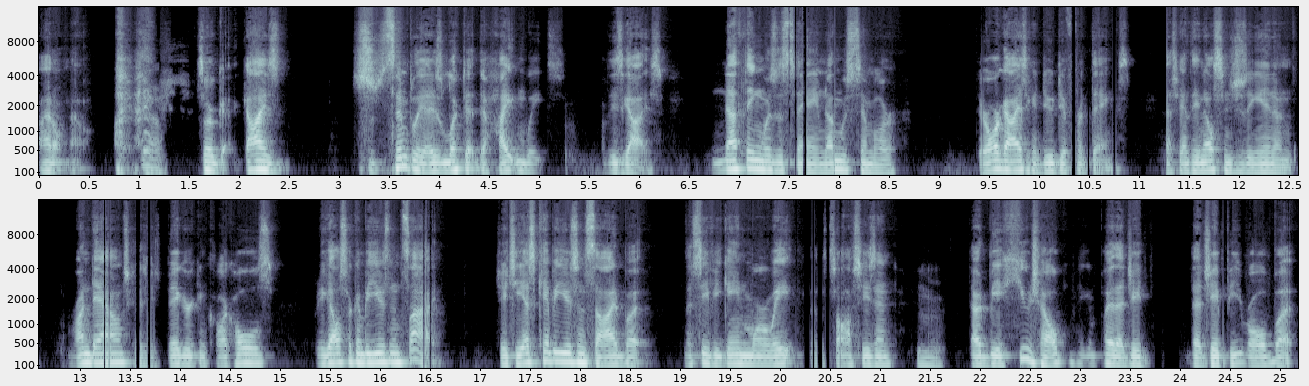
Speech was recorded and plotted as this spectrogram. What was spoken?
I don't know. Yeah. so, guys, simply, I just looked at the height and weights of these guys. Nothing was the same, nothing was similar. They're all guys that can do different things. Yes, Anthony Nelson's usually in on rundowns because he's bigger, he can collect holes, but he also can be used inside. JTS can be used inside, but let's see if he gained more weight this offseason. Mm. That would be a huge help. He can play that J, that JP role, but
